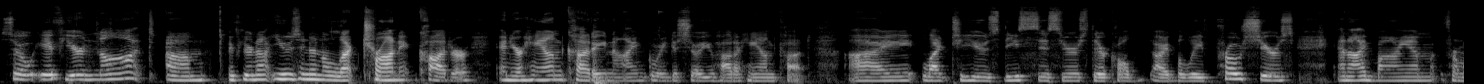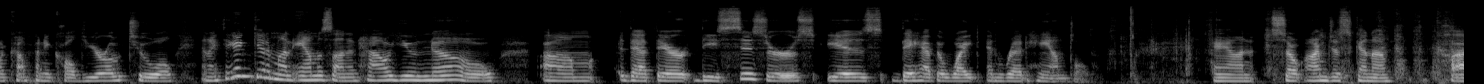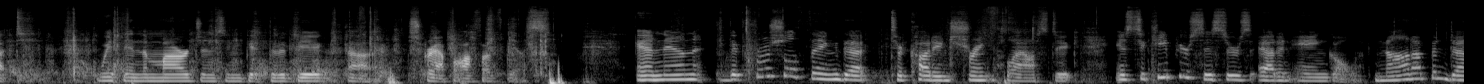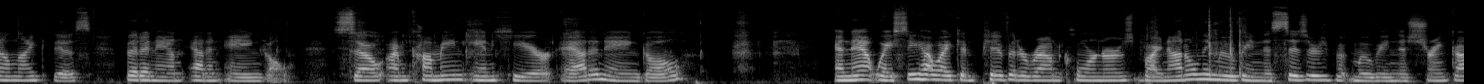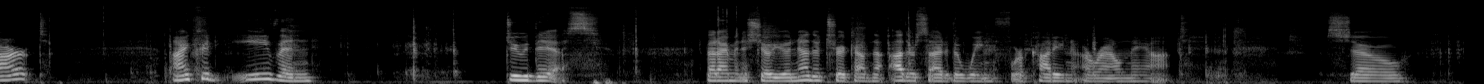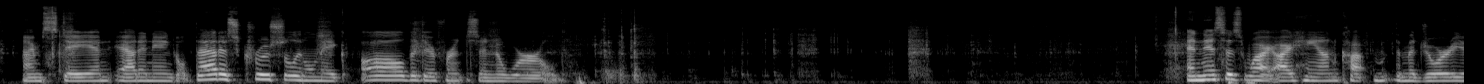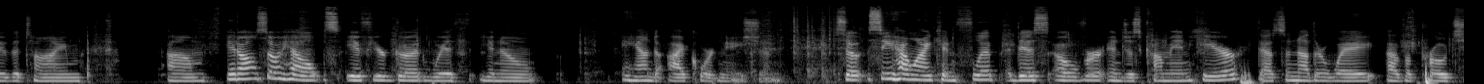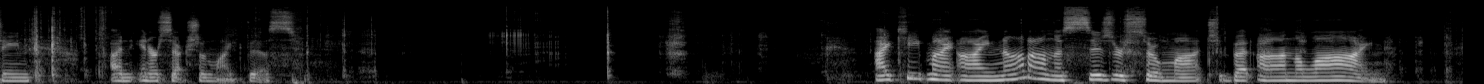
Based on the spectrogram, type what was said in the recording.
So if you're not um, if you're not using an electronic cutter and you're hand cutting, I'm going to show you how to hand cut. I like to use these scissors. They're called, I believe, Pro Shears, and I buy them from a company called Eurotool. And I think I can get them on Amazon. And how you know um, that they're these scissors is they have the white and red handle. And so I'm just to cut within the margins and get the big uh, scrap off of this. And then the crucial thing that to cutting shrink plastic is to keep your scissors at an angle, not up and down like this, but an, at an angle. So I'm coming in here at an angle. And that way, see how I can pivot around corners by not only moving the scissors, but moving the shrink art? I could even do this. But I'm going to show you another trick on the other side of the wing for cutting around that. So I'm staying at an angle. That is crucial. It'll make all the difference in the world. And this is why I hand cut the majority of the time. Um, it also helps if you're good with, you know, hand-eye coordination. So see how I can flip this over and just come in here? That's another way of approaching an intersection like this. I keep my eye not on the scissors so much, but on the line.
